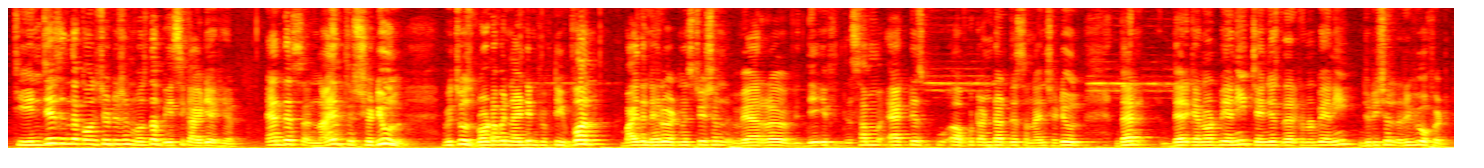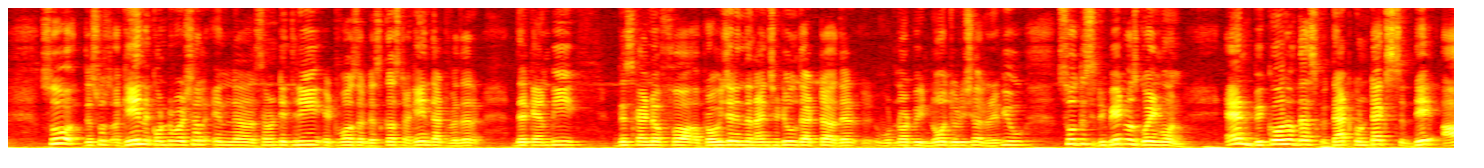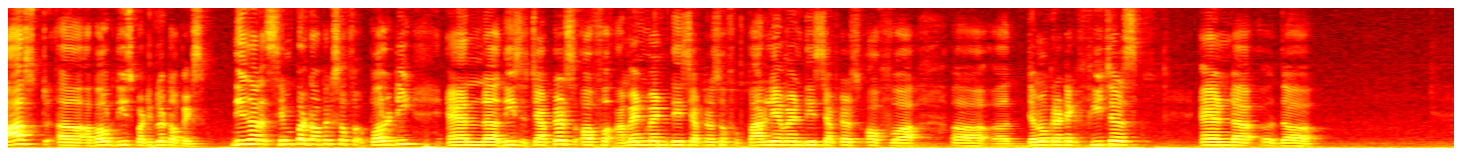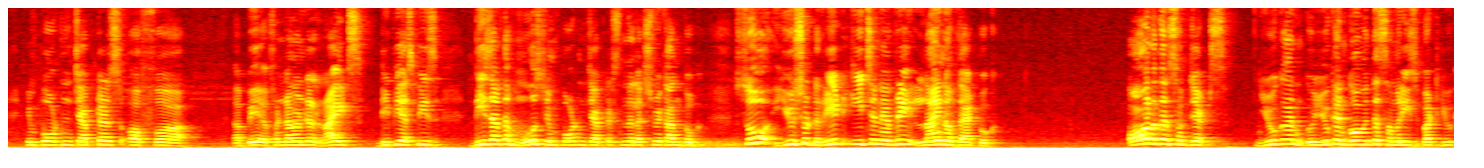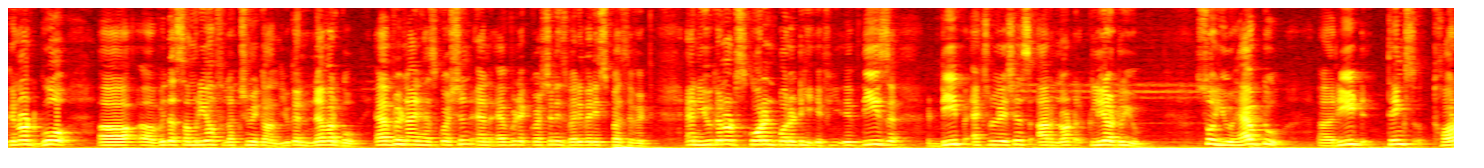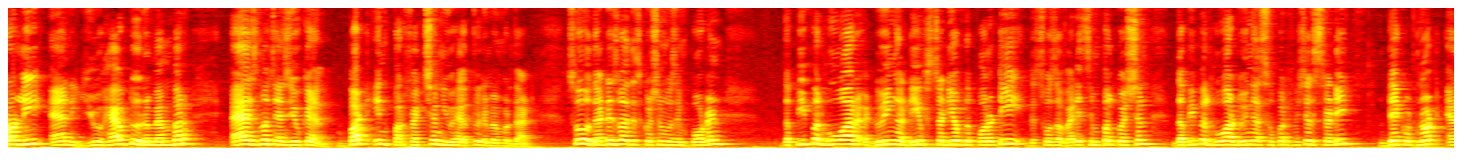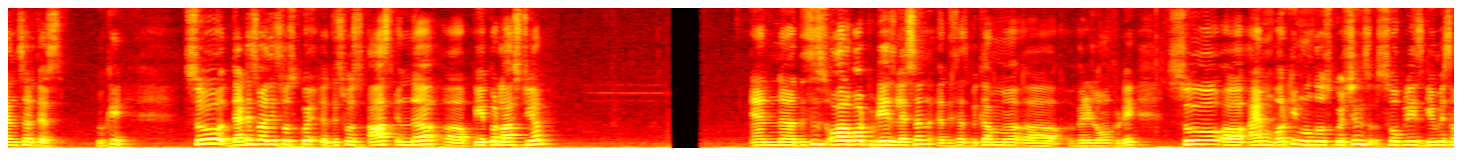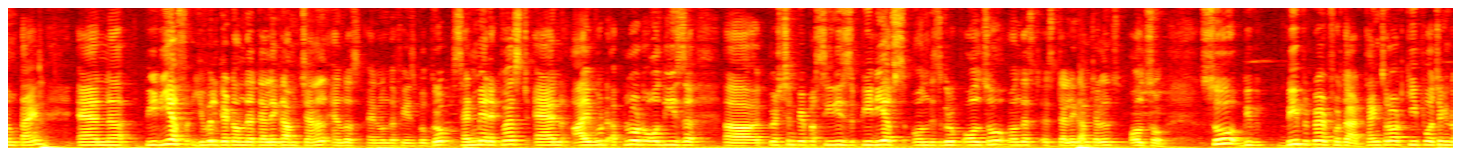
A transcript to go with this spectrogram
changes in the constitution was the basic idea here. And this ninth schedule which was brought up in 1951 by the Nehru administration where uh, if some act is uh, put under this ninth schedule then there cannot be any changes there cannot be any judicial review of it. So this was again controversial in uh, 73 it was uh, discussed again that whether there can be this kind of uh, provision in the ninth schedule that uh, there would not be no judicial review. So this debate was going on and because of this that context they asked uh, about these particular topics. These are simple topics of polity and uh, these chapters of amendment these chapters of parliament these chapters of uh, uh, uh democratic features and uh, the important chapters of fundamental rights dpsps these are the most important chapters in the Lakshmikant book. So you should read each and every line of that book. All other subjects you can go you can go with the summaries but you cannot go uh, uh, with the summary of Lakshmikant. You can never go. Every line has question and every question is very very specific. And you cannot score in polity if, if these deep explanations are not clear to you. So you have to uh, read things thoroughly and you have to remember as much as you can. But in perfection you have to remember that. So that is why this question was important the people who are doing a deep study of the polity this was a very simple question. The people who are doing a superficial study they could not answer this. Okay. So that is why this was this was asked in the uh, paper last year and uh, this is all about today's lesson. Uh, this has become uh, uh very long today. So uh, i am working on those questions. So please give me some time. And pdf you will get on the telegram channel and, the, and on the facebook group. Send me a request and i would upload all these question paper series pdfs on this group also on this telegram channels also. So be, be prepared for that. Thanks a lot. Keep watching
